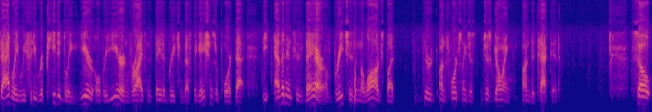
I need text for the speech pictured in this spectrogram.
sadly we see repeatedly, year over year, in Verizon's data breach investigations report that the evidence is there of breaches in the logs, but they're unfortunately just, just going undetected. So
